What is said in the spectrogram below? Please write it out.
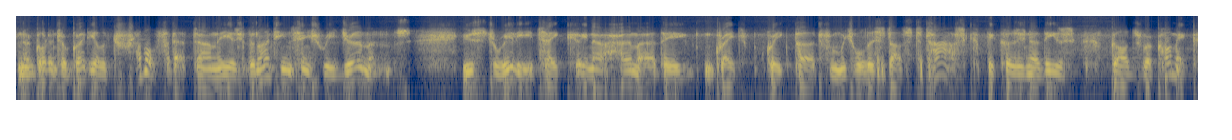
you know, got into a great deal of trouble for that down the years. The 19th century Germans used to really take, you know, Homer, the great Greek poet from which all this starts, to task because, you know, these gods were comic.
